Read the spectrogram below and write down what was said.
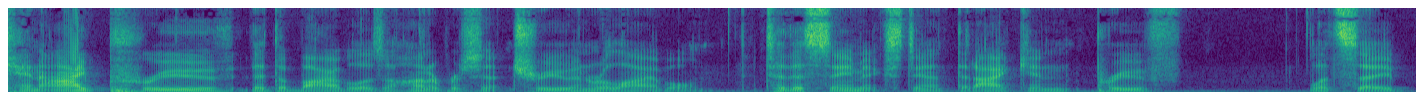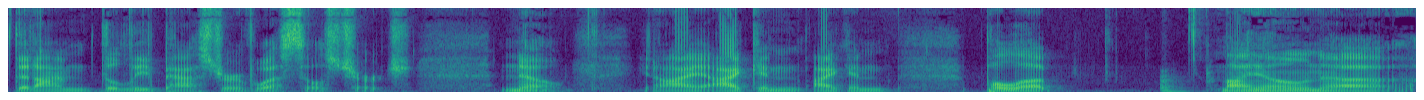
can I prove that the Bible is 100% true and reliable? To the same extent that I can prove, let's say, that I'm the lead pastor of West Hills Church. No, you know, I, I can I can pull up my own uh,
